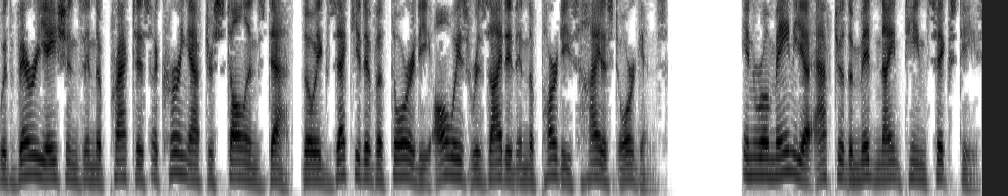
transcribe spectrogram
with variations in the practice occurring after Stalin's death, though executive authority always resided in the party's highest organs. In Romania after the mid-1960s,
